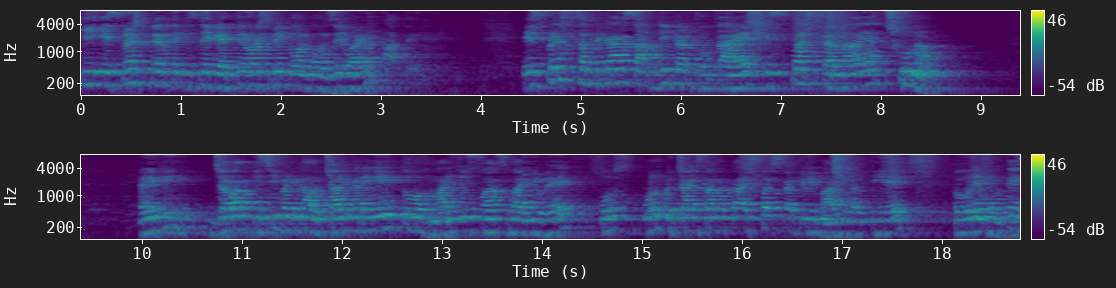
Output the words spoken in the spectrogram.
कि प्रश्न प्रयत्न किसे कहते हैं और इसमें कौन कौन से वर्ड आते हैं? प्रश्न शब्द का शाब्दिक अर्थ होता है स्पर्श करना या छूना। यानी कि जब आप किसी वर्ड का उच्चारण करेंगे तो हमारी जो श्वास वायु है, उस, उन उच्चारण स्थानों का स्पर्श करते हुए बाहर निकलती है तो उन्हें बोलते हैं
